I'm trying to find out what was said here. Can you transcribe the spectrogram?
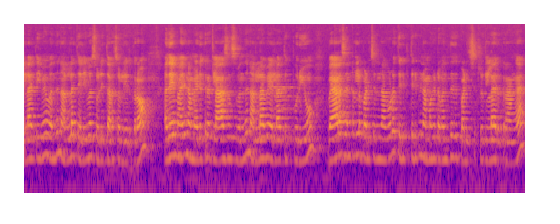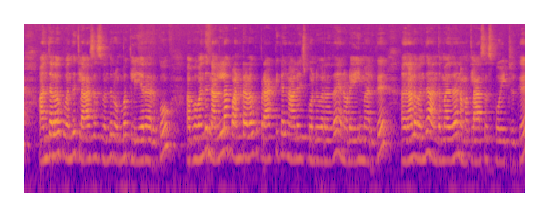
எல்லாத்தையுமே வந்து நல்ல தெளிவாக சொல்லித்தர சொல்லியிருக்கிறோம். அதே மாதிரி நம்ம எடுக்கிற கிளாஸஸ் வந்து நல்லாவே எல்லாத்துக்கும் புரியும். வேறு சென்டரில் படிச்சிருந்தா கூட திருப்பி திருப்பி நம்மக்கிட்ட வந்து படிச்சுட்டுலாம் இருக்கிறாங்க. அந்த அளவுக்கு வந்து கிளாஸஸ் வந்து ரொம்ப கிளியராக இருக்கும். அப்போ வந்து நல்லா பண்ணுற அளவுக்கு ப்ராக்டிக்கல் நாலேஜ் கொண்டு வர்றது தான் என்னோட எய்மாக இருக்குது அதனால் வந்து அந்த மாதிரி தான் நம்ம கிளாஸஸ் போயிட்டுருக்கு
